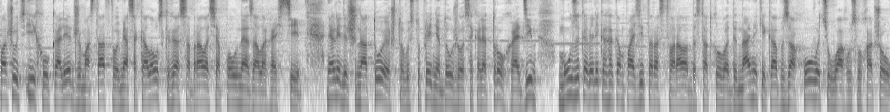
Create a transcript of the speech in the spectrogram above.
Пачуць іх у каледжы мастацтва мясакалоўскага сабралася поўная зала гасцей. Нягледзячы на тое, што выступленне доўжылася каля трох гадзін, музыка вялікага кампазітара стварала дастаткова дынамікі, каб захоўваць увагу слухачоў.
